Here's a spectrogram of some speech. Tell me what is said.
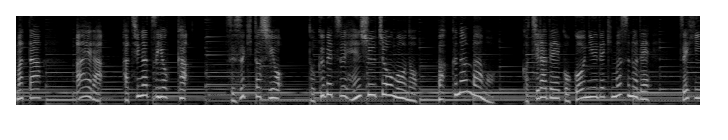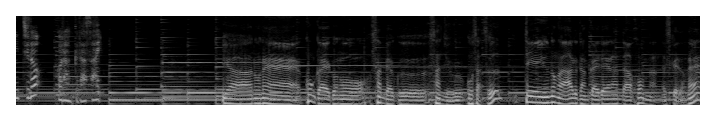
またあえら8月4日鈴木敏夫特別編集長号のバックナンバーもこちらでご購入できますのでぜひ一度ご覧ください。いやあのね今回この335冊っていうのがある段階で選んだ本なんですけどね。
